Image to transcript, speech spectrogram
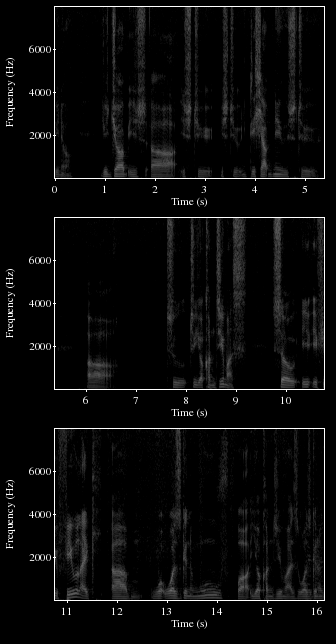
you know, your job is uh, is to is to dish out news to uh, to to your consumers. So if you feel like um, what was gonna move uh, your consumers, was gonna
